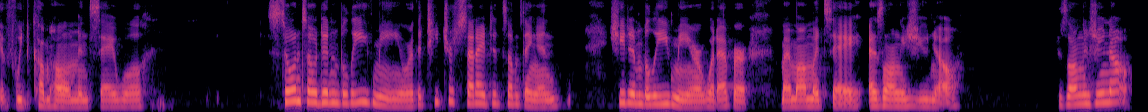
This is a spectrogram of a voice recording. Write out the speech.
if we'd come home and say, "Well, so and so didn't believe me," or the teacher said I did something and she didn't believe me, or whatever, my mom would say, "As long as you know, as long as you know."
